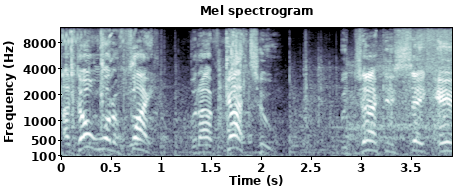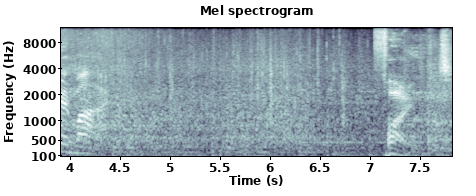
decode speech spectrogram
I don't want to fight, but I've got to. For Jacqui's sake and mine. Fight!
